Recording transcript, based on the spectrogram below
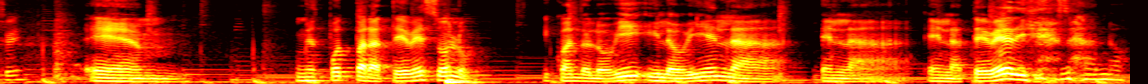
Sí. Em, un spot para TV solo. Y cuando lo vi y lo vi en la, en la, en la TV dije, no,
